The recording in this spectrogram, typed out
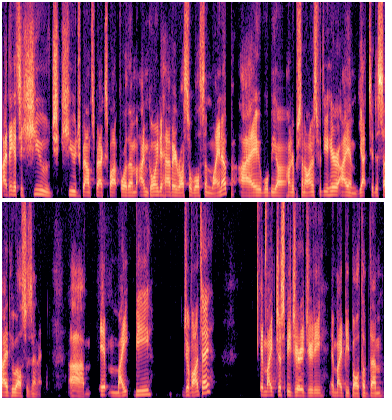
I think it's a huge, huge bounce back spot for them. I'm going to have a Russell Wilson lineup. I will be 100% honest with you here. I am yet to decide who else is in it. Um, it might be Javonte. It might just be Jerry Jeudy. It might be both of them.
